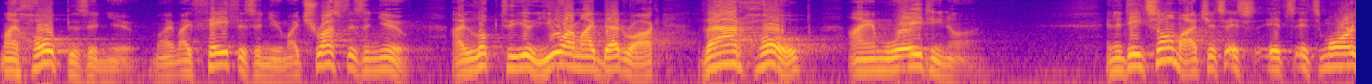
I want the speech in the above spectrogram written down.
My hope is in you, my, my faith is in you, my trust is in you. I look to you. You are my bedrock. That hope I am waiting on. And indeed, so much, it's, it's, it's, it's more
